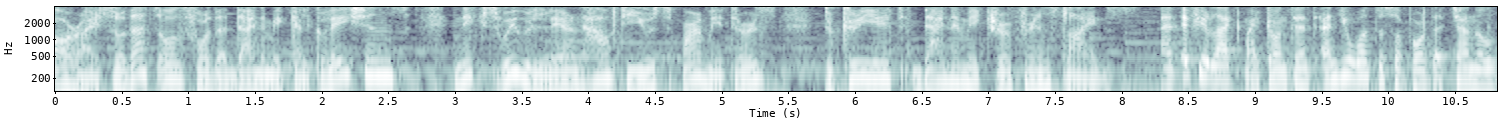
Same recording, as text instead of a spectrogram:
Alright, so that's all for the dynamic calculations. Next, we will learn how to use parameters to create dynamic reference lines. And if you like my content and you want to support the channel,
